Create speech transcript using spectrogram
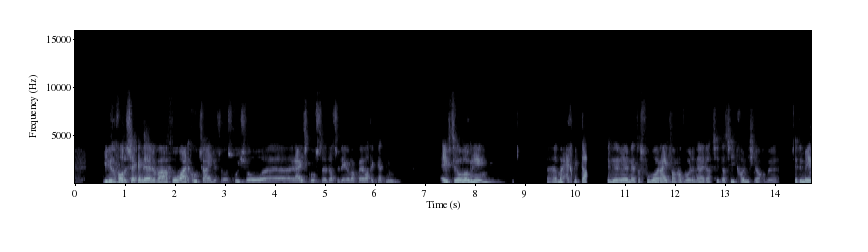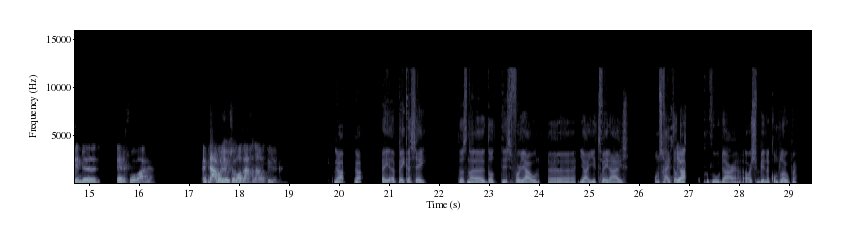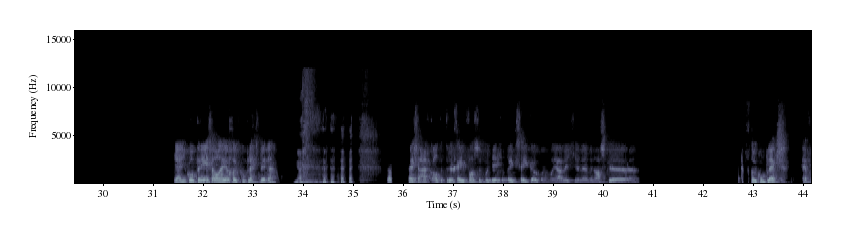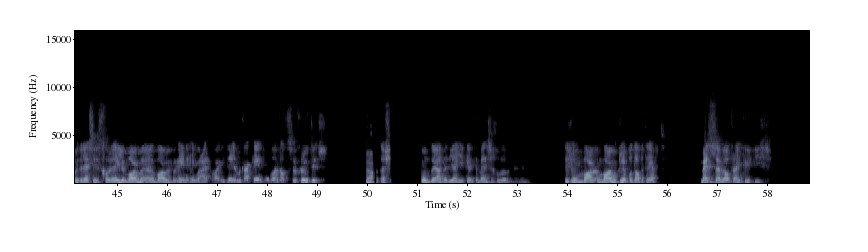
in ieder geval de secundaire voorwaarden goed zijn. Dus zoals schoeisel, uh, reiskosten, dat soort dingen wat, wat ik net noem. Eventueel woning. Uh, maar echt betaald er net als voetbal rijk van gaat worden, nee, dat, dat zie ik gewoon niet snel gebeuren. Het zit er meer in de derde voorwaarden. En daar wordt heus wel wat aan gedaan natuurlijk. Ja, ja. Hey, uh, PKC. Dat is, uh, dat is voor jou uh, ja, je tweede huis. Omschrijf dat ja. het gevoel daar als je binnenkomt lopen. Ja, je komt ten eerste al een heel groot complex binnen. Ja. dat mensen eigenlijk altijd teruggeven als ze voor dit van PKC komen. Van ja, weet je, we hebben een hartstikke groot complex. En voor de rest is het gewoon een hele warme, warme vereniging waar, eigenlijk, waar iedereen elkaar kent, ondanks dat het zo groot is. Ja. Want als je komt, ja, dat, ja, je kent de mensen gewoon. En het is een, war, een warme club wat dat betreft. Mensen zijn wel vrij kritisch,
